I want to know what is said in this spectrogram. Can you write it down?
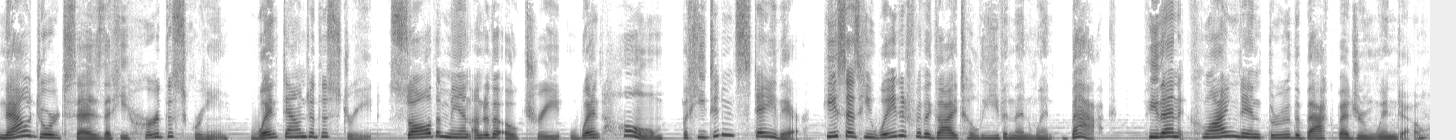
Now George says that he heard the scream, went down to the street, saw the man under the oak tree, went home, but he didn't stay there. He says he waited for the guy to leave and then went back. He then climbed in through the back bedroom window.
